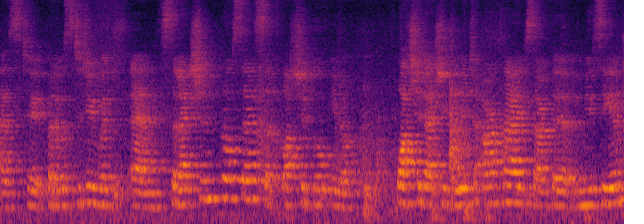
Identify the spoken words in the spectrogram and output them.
as to, but it was to do with um, selection process of what should go, you know, what should actually go into archives or the museum,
